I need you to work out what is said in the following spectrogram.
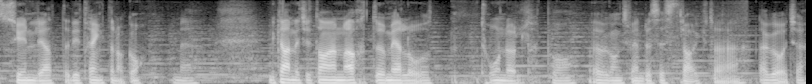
synlig at de trengte noe. Vi, vi kan ikke ta en Arthur Melo 2-0 på overgangsvinduet siste dag. Det, det går ikke.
